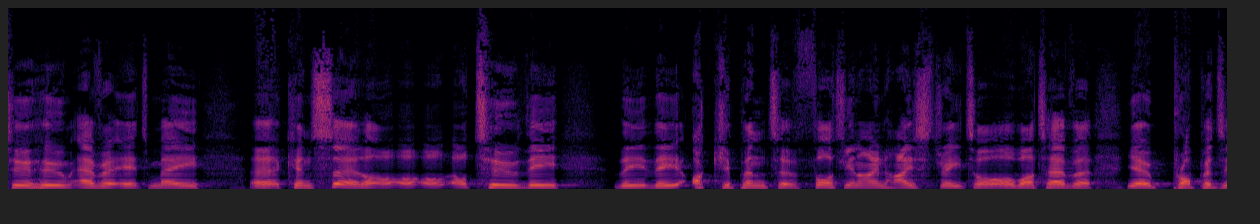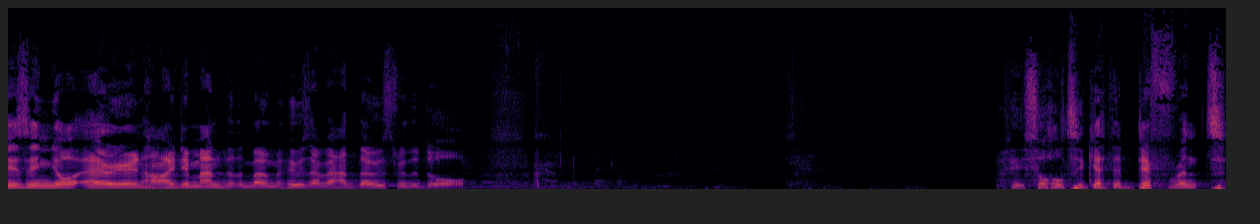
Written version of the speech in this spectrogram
to whomever it may uh, concern, or, or, or, to the, the, the occupant of 49 High Street or, or whatever, you know, properties in your area in high demand at the moment. Who's ever had those through the door? But it's altogether different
